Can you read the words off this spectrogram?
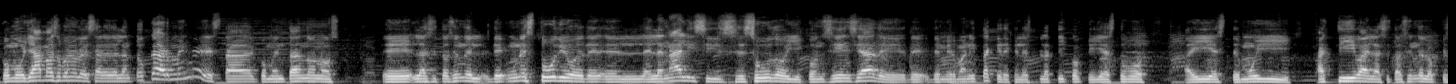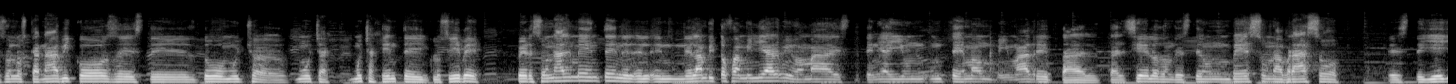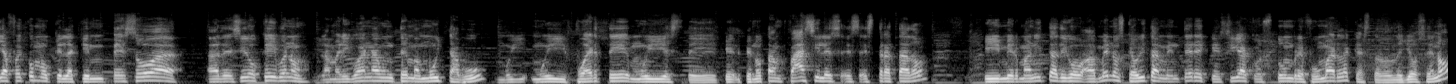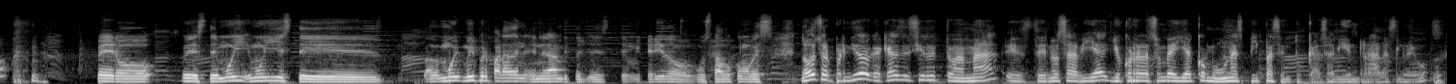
Como ya más o menos les adelantó Carmen, está comentándonos eh, la situación del- de un estudio del el análisis sesudo y conciencia de, de- de mi hermanita, que de que les platico que ella estuvo ahí este, muy activa en la situación de lo que son los canábicos, este, tuvo mucha, mucha, mucha gente, inclusive personalmente en el, en el ámbito familiar, mi mamá este, tenía ahí un, un tema, mi madre tal, tal cielo, donde esté un beso, un abrazo, este, y ella fue como que la que empezó a, a decir, ok, bueno, la marihuana un tema muy tabú, muy, muy fuerte, muy, este, que, no tan fácil es, es, es tratado. Y mi hermanita, digo, a menos que ahorita me entere que sí acostumbre fumarla, que hasta donde yo sé no, pero este, muy, muy, este, muy, muy preparada en, en el ámbito, este, mi querido Gustavo, ¿cómo ves? No, sorprendido lo que acabas de decir de tu mamá, este, no sabía, yo con razón veía como unas pipas en tu casa bien raras luego.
